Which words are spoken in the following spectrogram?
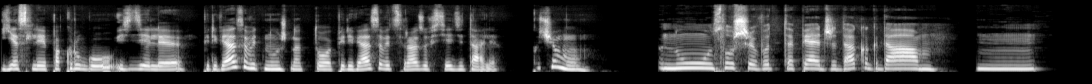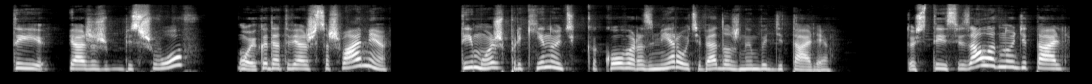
Если по кругу изделия перевязывать нужно, то перевязывать сразу все детали. Почему? Ну, слушай, вот опять же, да, когда ты вяжешь без швов, ой, когда ты вяжешь со швами, ты можешь прикинуть, какого размера у тебя должны быть детали. То есть ты связал одну деталь,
